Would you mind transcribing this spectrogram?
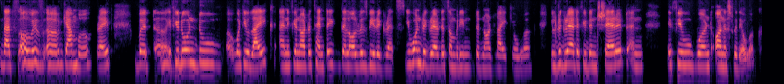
that's always a gamble right? But uh, if you don't do uh, what you like and if you're not authentic there'll always be regrets. You won't regret if somebody did not like your work. You'll regret if you didn't share it and if you weren't honest with your work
